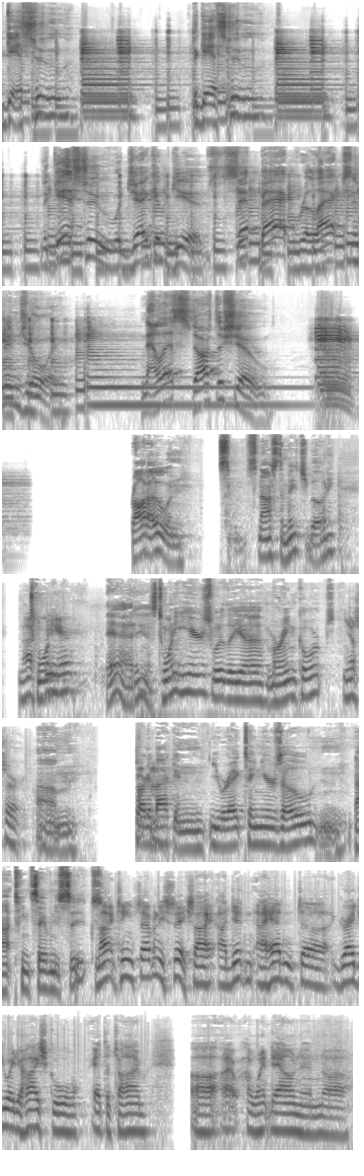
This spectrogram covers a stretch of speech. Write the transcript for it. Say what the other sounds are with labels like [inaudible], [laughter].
The guest who? The guest who? The guest who with Jacob Gibbs. Sit back, relax, and enjoy. Now let's start the show. Rod Owen, it's, it's nice to meet you, buddy. Nice to be here. Yeah, it is. 20 years with the uh, Marine Corps. Yes, sir. Um, started back in, you were 18 years old in 1976. 1976. I, I didn't. I hadn't uh, graduated high school at the time. Uh, I, I went down and uh,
